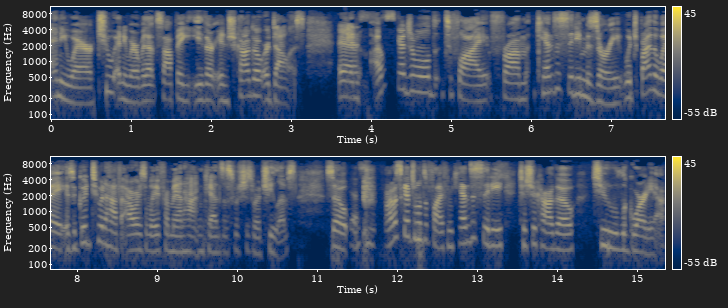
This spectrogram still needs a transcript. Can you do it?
anywhere to anywhere without stopping either in Chicago or Dallas. And Yes. I was scheduled to fly from Kansas City, Missouri, which, by the way, is a good two and a half hours away from Manhattan, Kansas, which is where she lives. So Yes. I was scheduled to fly from Kansas City to Chicago to LaGuardia,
